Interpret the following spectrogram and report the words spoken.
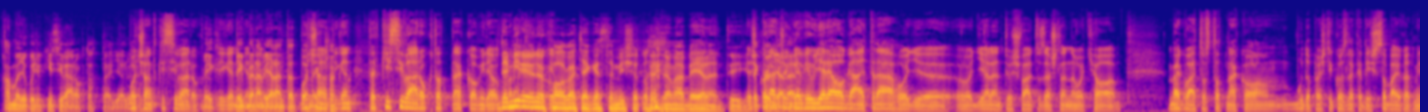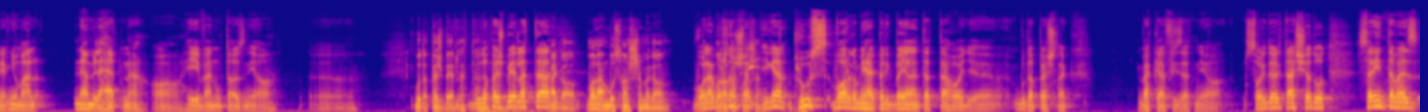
Hát mondjuk, hogy kiszivárogtatta egyelőre. Bocsánat, kiszivárogtatták. Még, igen, még igen, be nem jelentette. Bocsánat, csak... igen. Tehát kiszivárogtatták, amire... De mire önök hallgatják ezt a műsort, addigra már bejelenti. És Karácsony Gergely ugye reagált rá, hogy, hogy jelentős változás lenne, hogyha megváltoztatnák a budapesti közlekedési szabályokat, minek nyomán nem lehetne a héven utazni a Budapest bérlettel. Budapest bérlettel. Meg a volánbuszon sem, meg a volánbuszon sem, sem, igen. Plusz Varga Mihály pedig bejelentette, hogy Budapestnek be kell fizetni a szolidaritási adót. Szerintem ez,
